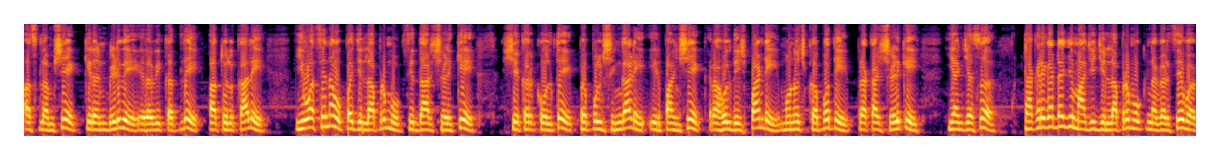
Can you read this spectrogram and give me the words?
असलम शेख किरण बिडवे रवी कतले अतुल काले युवासेना उपजिल्हा प्रमुख सिद्धार्थ शेळके शेखर कोलते प्रफुल शिंगाडे इरफान शेख राहुल देशपांडे मनोज कपोते प्रकाश शेळके यांच्यासह ठाकरे गटाचे माजी जिल्हा प्रमुख नगरसेवक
